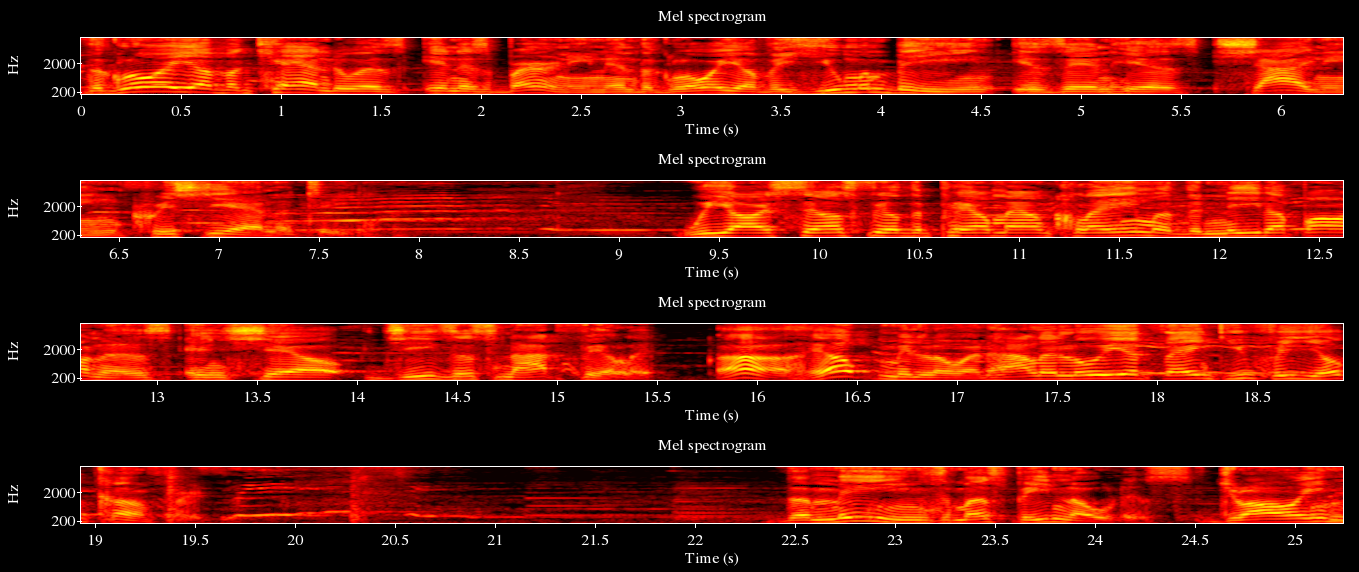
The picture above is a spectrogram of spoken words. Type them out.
The glory of a candle is in its burning, and the glory of a human being is in his shining Christianity. We ourselves feel the paramount claim of the need upon us, and shall Jesus not feel it? Ah, help me, Lord. Hallelujah. Thank you for your comfort. The means must be noticed. Drawing,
